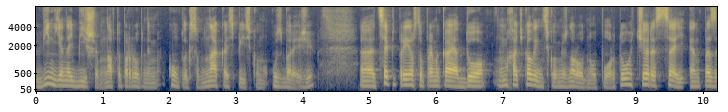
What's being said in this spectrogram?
Він є найбільшим нафтопереробним комплексом на Каспійському узбережжі. Е, Це підприємство примикає до Махачкалинського міжнародного порту. Через цей НПЗ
